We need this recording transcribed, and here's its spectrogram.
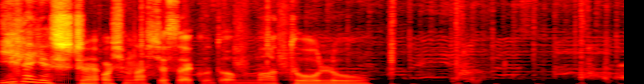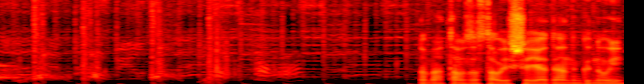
Ile jeszcze? 18 sekund. O matulu. Dobra, tam został jeszcze jeden gnój.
